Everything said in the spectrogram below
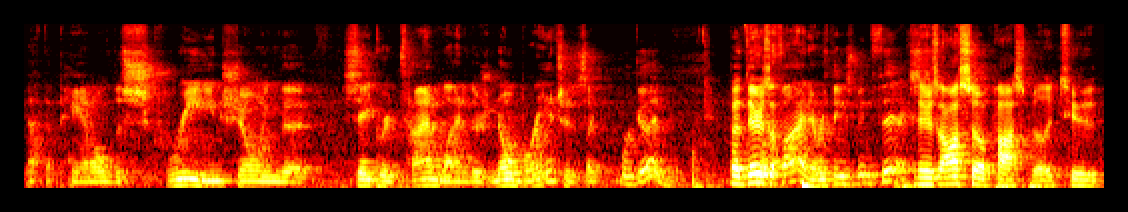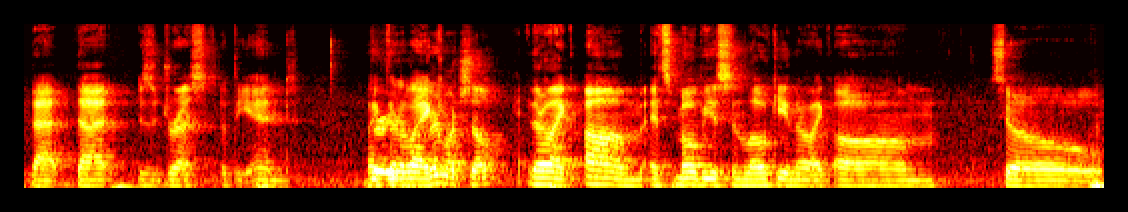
not the panel, the screen showing the sacred timeline. And there's no branches. It's like we're good. but there's we're fine. Everything's been fixed. there's also a possibility too that that is addressed at the end. Like very, they're like very much so. they're like um it's Mobius and Loki and they're like um so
